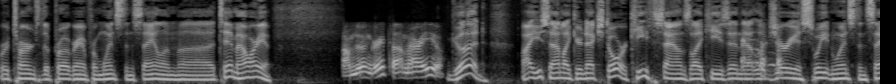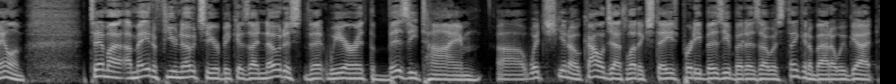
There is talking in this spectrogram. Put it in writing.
returns to the program from Winston-Salem. Uh, Tim, how are you? I'm doing great, Tom. How are you? Good. Wow, you sound like you're next door. Keith sounds like he's in that luxurious suite in Winston-Salem. Tim, I, I, made a few notes here because I noticed that we are at the busy time, uh, which, you know, college athletics stays pretty busy. But as I was thinking about it, we've got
